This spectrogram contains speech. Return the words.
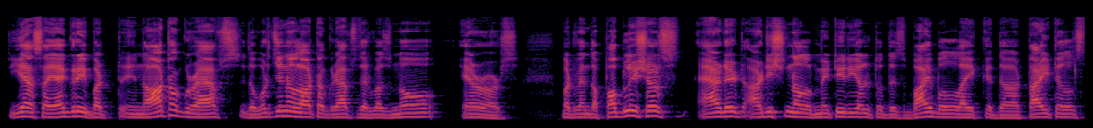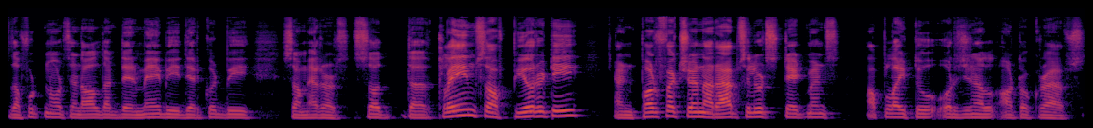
Yes, I agree, but in autographs, the original autographs, there was no errors. But when the publishers added additional material to this Bible, like the titles, the footnotes, and all that, there may be, there could be some errors. So the claims of purity and perfection are absolute statements applied to original autographs.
